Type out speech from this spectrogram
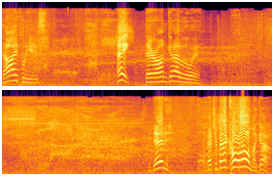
Die, please. Hey! Theron, get out of the way. You dead? I got your back, Cole! Oh my god.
